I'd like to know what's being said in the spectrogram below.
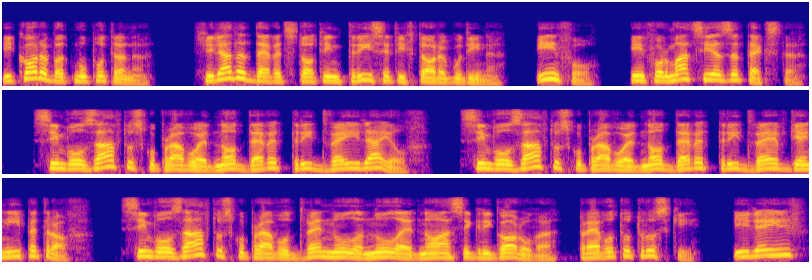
И корабът му потъна. 1932 година. Инфо. Информация за текста. Символ за авторско право 1932 Иляилов. Символ за авторско право 1932 Евгений Петров. Символ за авторско право 2001 Асе Григорова, превод от руски. Иляев,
